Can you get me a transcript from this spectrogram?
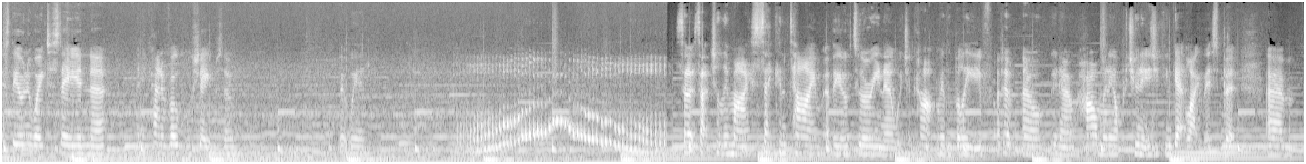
It's the only way to stay in uh, any kind of vocal shape so a bit weird. So it's actually my second time at the O2 Arena, which I can't really believe. I don't know, you know, how many opportunities you can get like this, but um,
